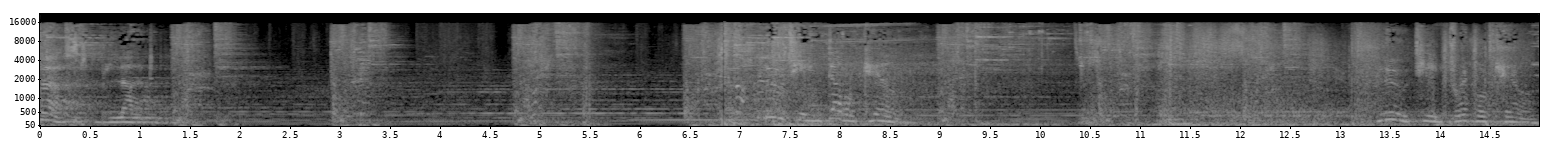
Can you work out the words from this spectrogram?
First blood. Blue team double kill. Blue team triple kill.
